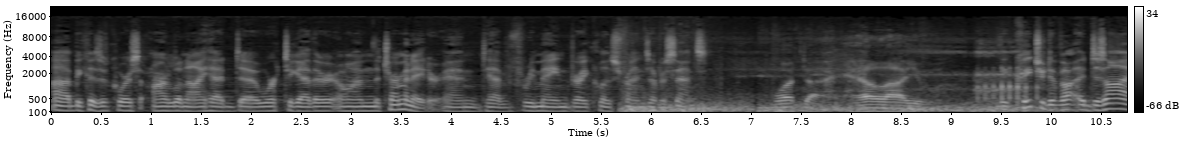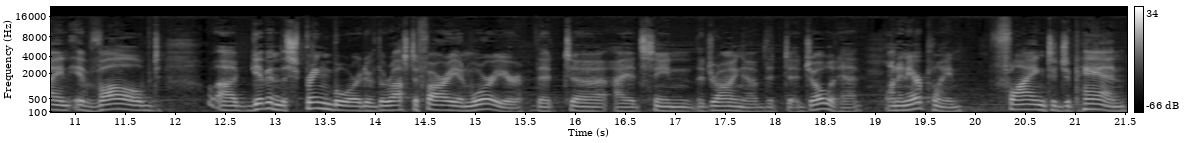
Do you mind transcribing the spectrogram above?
Uh, because, of course, Arnold and I had uh, worked together on The Terminator and have remained very close friends ever since. What the hell are you? The creature dev- design evolved uh, given the springboard of the Rastafarian warrior that uh, I had seen the drawing of that uh, Joel had had on an airplane flying to Japan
